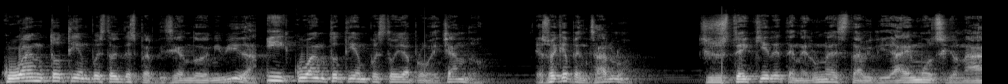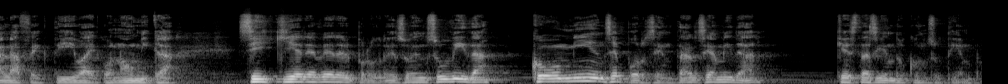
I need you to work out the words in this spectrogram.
¿Cuánto tiempo estoy desperdiciando de mi vida? ¿Y cuánto tiempo estoy aprovechando? Eso hay que pensarlo. Si usted quiere tener una estabilidad emocional, afectiva, económica, si quiere ver el progreso en su vida, comience por sentarse a mirar qué está haciendo con su tiempo.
